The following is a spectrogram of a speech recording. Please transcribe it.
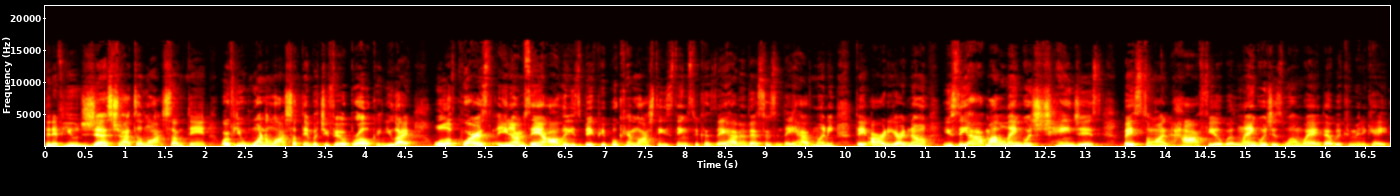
than if you just tried to launch something or if you want to launch something but you feel broke and you like well of course you know what i'm saying? All of these big people can launch these things because they have investors and they have money. They already are known. You see how my language changes based on how i feel but language is one way that we communicate.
